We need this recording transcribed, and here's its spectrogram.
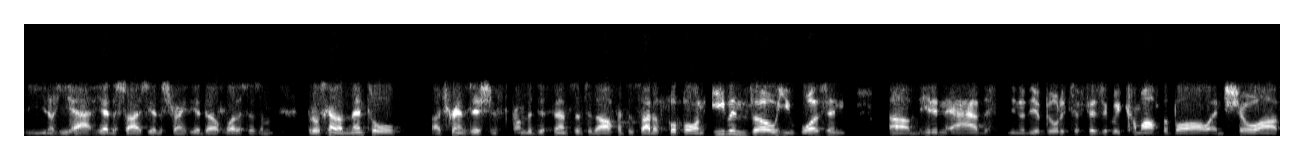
you know, he had. He had the size, he had the strength, he had the athleticism, but it was kind of a mental uh, transition from the defensive to the offensive side of football. And even though he wasn't, um, he didn't have, you know, the ability to physically come off the ball and show off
